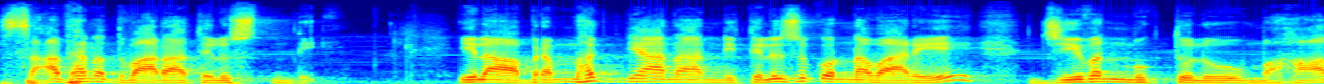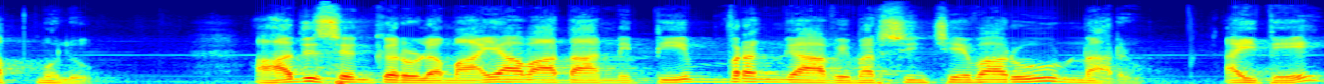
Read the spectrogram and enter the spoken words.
సాధన ద్వారా తెలుస్తుంది. ఇలా బ్రహ్మజ్ఞానాన్ని తెలుసుకున్నవారే జీవన్ముక్తులు మహాత్ములు. ఆదిశంకరుల మాయావాదాన్ని తీవ్రంగా విమర్శించేవారు ఉన్నారు. అయితే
